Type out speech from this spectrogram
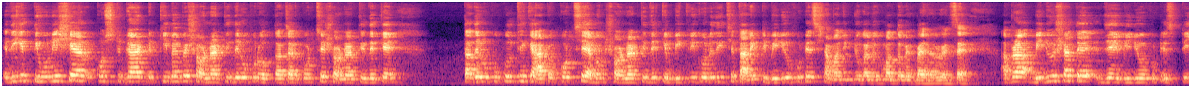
এদিকে তিউনিশিয়ার কোস্ট গার্ড কীভাবে শরণার্থীদের উপর অত্যাচার করছে শরণার্থীদেরকে তাদের উপকূল থেকে আটক করছে এবং শরণার্থীদেরকে বিক্রি করে দিচ্ছে তার একটি ভিডিও ফুটেজ সামাজিক যোগাযোগ মাধ্যমে ভাইরাল হয়েছে। আপনারা ভিডিওর সাথে যে ভিডিও ফুটেজটি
